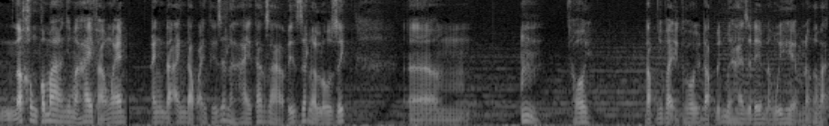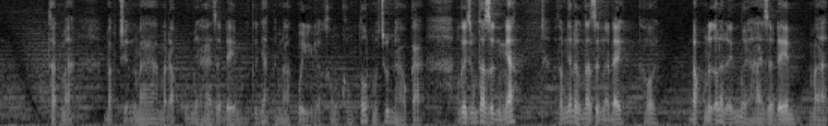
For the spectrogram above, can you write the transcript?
nó không có ma nhưng mà hay phải không em? Anh đã anh đọc anh thấy rất là hay, tác giả viết rất là logic. À, thôi, đọc như vậy thôi, đọc đến 12 giờ đêm là nguy hiểm đó các bạn. Thật mà, đọc truyện ma mà đọc đến 12 giờ đêm mà cứ nhắc đến ma quỷ là không không tốt một chút nào cả. Ok chúng ta dừng nhá. Thống nhất là chúng ta dừng ở đây thôi. Đọc nữa là đến 12 giờ đêm mà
